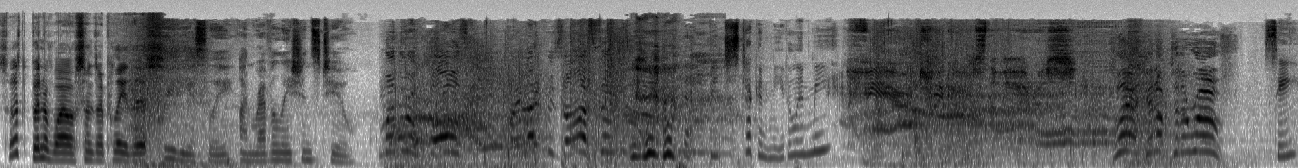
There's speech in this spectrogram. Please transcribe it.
So it's been a while since I played this. Previously on Revelations 2. Mother of balls! My life is awesome! That bitch stuck a needle in me? Claire, get up to the roof! See?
